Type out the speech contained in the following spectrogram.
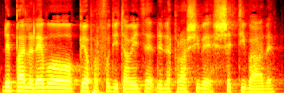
ne parleremo più approfonditamente nelle prossime settimane.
